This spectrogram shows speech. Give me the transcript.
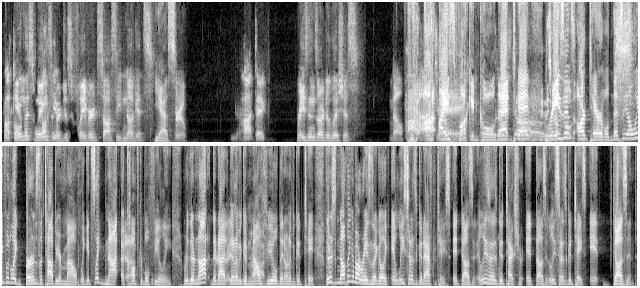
Fuck you. Boneless wings Fuck are just flavored saucy nuggets. Yes. true. Hot take. Raisins are delicious. No. Uh, ice fucking cold. That, Let's go. that raisins folks. are terrible. That's the only food like burns the top of your mouth. Like it's like not a Yeah. comfortable feeling. Where they're not they're not they don't have a good Raisins rock. mouthfeel. They don't have a good taste. There's nothing about raisins I go like at least it has a good aftertaste. It doesn't. At least it has a good texture. It doesn't. At least it has a good taste. It doesn't.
